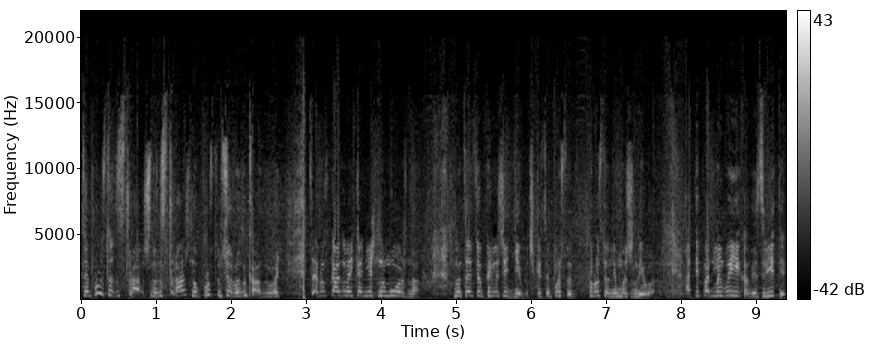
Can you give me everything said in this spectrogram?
це просто страшно, страшно просто все розказувати. Це розказувати, звісно, можна. але це все пережити, дівчатки, це просто, просто неможливо. А тепер ми виїхали звідти.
